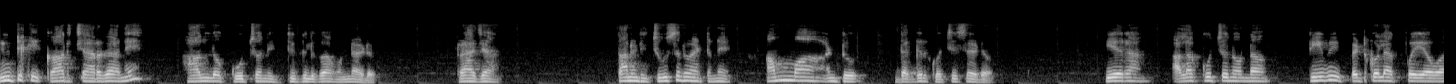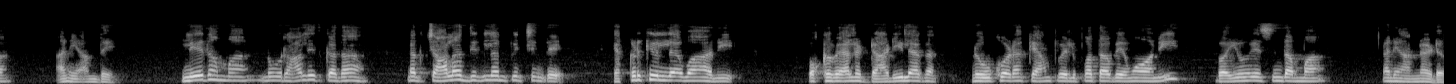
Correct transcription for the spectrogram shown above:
ఇంటికి కారు చేరగానే హాల్లో కూర్చొని దిగులుగా ఉన్నాడు. రాజా తనని చూసిన వెంటనే అమ్మ అంటూ దగ్గరికి వచ్చేసాడు ఏరా అలా కూర్చొని ఉన్నావు? టీవీ పెట్టుకోలేకపోయావా? అని అంది. లేదమ్మా నువ్వు రాలేదు కదా? నాకు చాలా దిగులు అనిపించింది ఎక్కడికి వెళ్ళావా అని. ఒకవేళ డాడీలాగా నువ్వు కూడా క్యాంప్ వెళ్ళిపోతావేమో అని భయం వేసిందమ్మా అని అన్నాడు.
